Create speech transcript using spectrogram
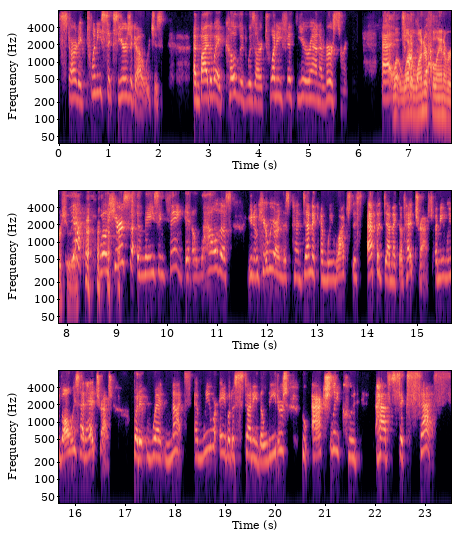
started 26 years ago, which is, and by the way, COVID was our 25th year anniversary. what, what a wonderful about, anniversary. yeah. Well, here's the amazing thing it allowed us, you know, here we are in this pandemic and we watch this epidemic of head trash. I mean, we've always had head trash, but it went nuts. And we were able to study the leaders who actually could have success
